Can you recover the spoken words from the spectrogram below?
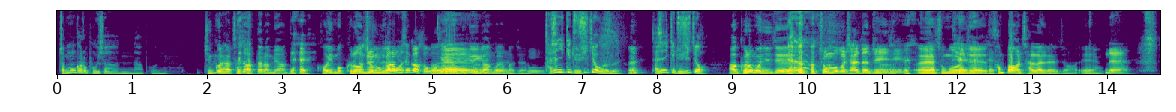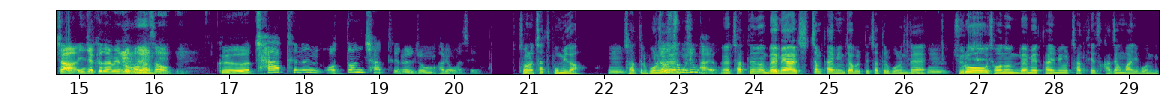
전문가로 보이셨나 본. 증권회사 찾아왔다라면 네. 거의 뭐 그런 전문가라고 분들- 생각하고 어, 네. 그렇게 얘기한 거예요, 맞아요. 음. 자신 있게 주시죠, 그러면. 네? 자신 있게 주시죠. 아 그러면 이제 종목을 잘 던져야지. 예, 종목을 이제 선빵을 잘 날려야죠. 예. 네. 자, 이제 그 다음에 넘어가서 그 차트는 어떤 차트를 좀 활용하세요? 저는 차트 봅니다. 음. 차트를 저는 보는데 조금씩 봐요. 예, 차트는 매매할 시점 타이밍 잡을 때 차트를 보는데 음. 주로 저는 매매 타이밍을 차트에서 가장 많이 보는 게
